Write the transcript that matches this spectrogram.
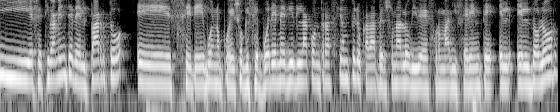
Y efectivamente en el parto eh, se ve, bueno, pues eso, que se puede medir la contracción, pero cada persona lo vive de forma diferente. El, dolor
